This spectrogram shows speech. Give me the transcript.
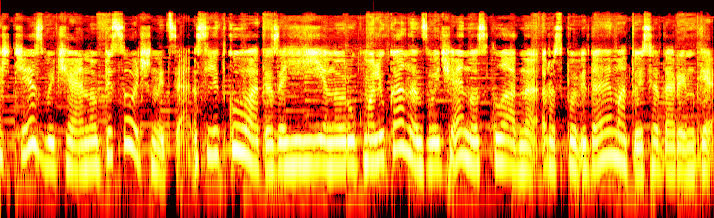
А ще, звичайно, пісочниця. Слідкувати за гігієною рук малюка надзвичайно складно, розповідає матуся Даринки.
